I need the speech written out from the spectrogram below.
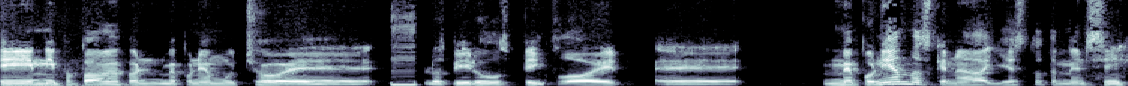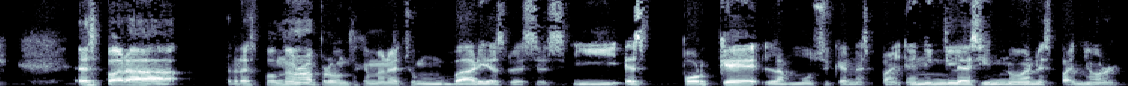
Sí, mi papá me, me ponía mucho eh, los Beatles, Pink Floyd. Eh, me ponía más que nada, y esto también sí, es para responder una pregunta que me han hecho varias veces y es ¿por qué la música en, en inglés y no en español?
